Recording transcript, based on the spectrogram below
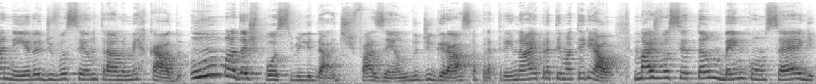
maneira de você entrar no mercado. Uma das possibilidades, fazendo de graça para treinar e para ter material. Mas você também consegue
